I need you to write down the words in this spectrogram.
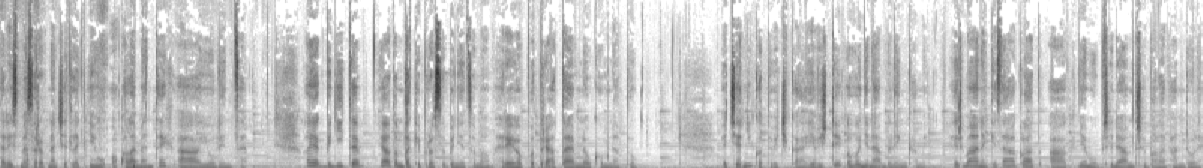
Tady jsme zrovna četli knihu o elementech a Julince. A jak vidíte, já tam taky pro sebe něco mám, Harryho Pottera a tajemnou komnatu. Večerní kotvička je vždy ovoněná bylinkami. Heřmánek je základ a k němu přidám třeba levanduly.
